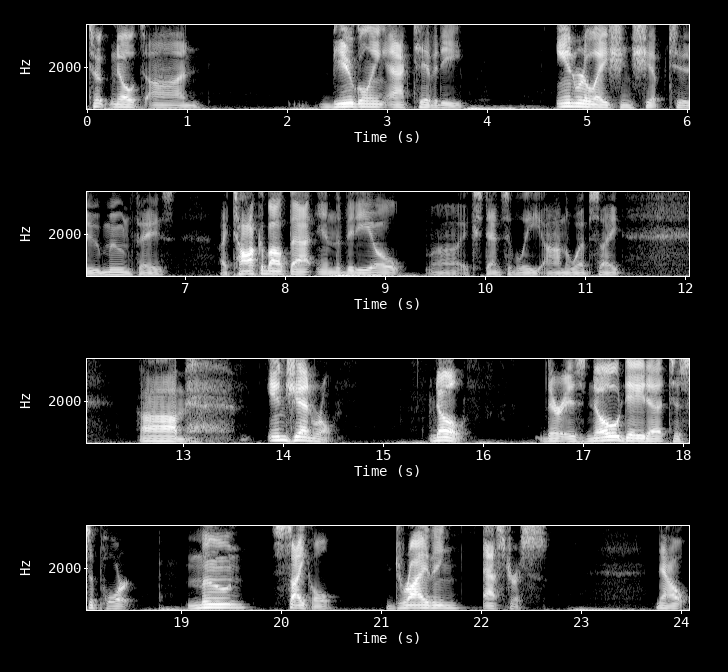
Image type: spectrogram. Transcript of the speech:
took notes on bugling activity in relationship to moon phase. I talk about that in the video uh, extensively on the website. Um, in general, no, there is no data to support moon cycle driving estrus. Now,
